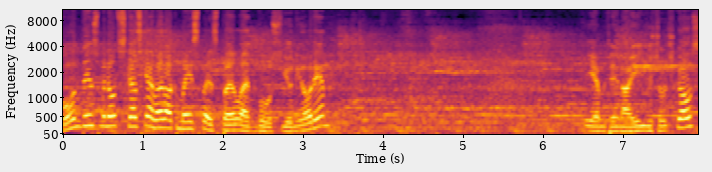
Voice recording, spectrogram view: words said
Un divas minūtes skats, kā vairākumā iespēja spēlēt būs junioriem. Iemetienā Inga Čučkovs.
